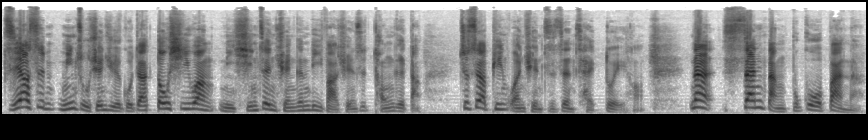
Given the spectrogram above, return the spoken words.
只要是民主选举的国家，都希望你行政权跟立法权是同一个党，就是要拼完全执政才对哈。那三党不过半呐、啊。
